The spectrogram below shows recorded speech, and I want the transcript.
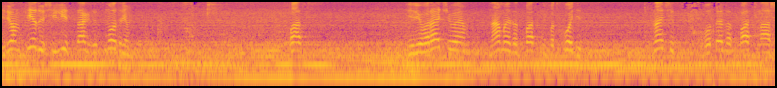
Берем следующий лист, также смотрим. Паз переворачиваем. Нам этот паз не подходит. Значит, вот этот паз наш.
